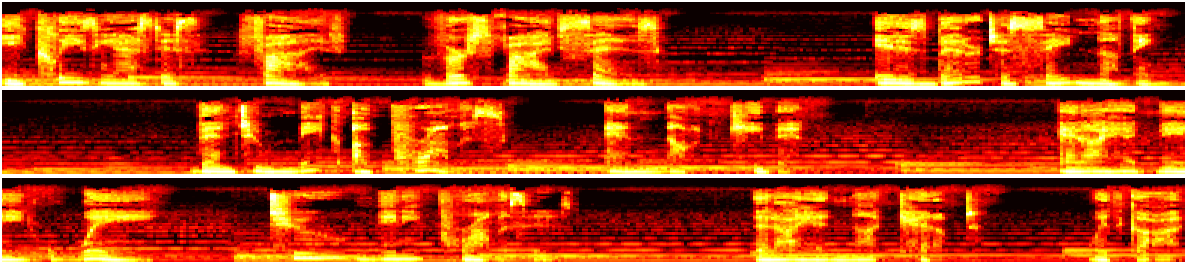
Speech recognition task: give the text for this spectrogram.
Ecclesiastes 5 verse 5 says, It is better to say nothing than to make a promise and not keep it. And I had made way too many promises that I had not kept with God.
